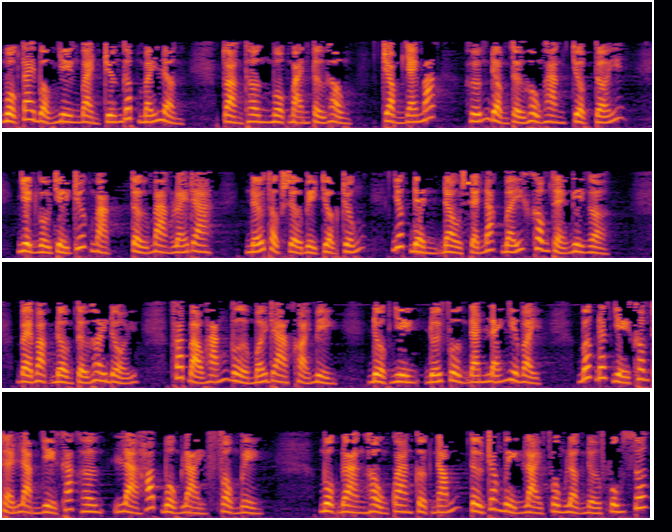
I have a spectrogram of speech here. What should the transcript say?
một tay bỗng nhiên bàn trướng gấp mấy lần, toàn thân một mảnh tự hồng, trong nháy mắt hướng đồng tử hung hăng chộp tới. Nhìn ngụ chỉ trước mặt, tự mang lóe ra, nếu thật sự bị chộp trúng, nhất định đầu sẽ nát bấy không thể nghi ngờ. Vẻ mặt đồng tử hơi đổi, pháp bảo hắn vừa mới ra khỏi miệng, đột nhiên đối phương đánh lén như vậy, bất đắc dĩ không thể làm gì khác hơn là hóp bụng lại phòng miệng. Một đoàn hồng quang cực nóng từ trong miệng lại phun lần nữa phun xuất,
